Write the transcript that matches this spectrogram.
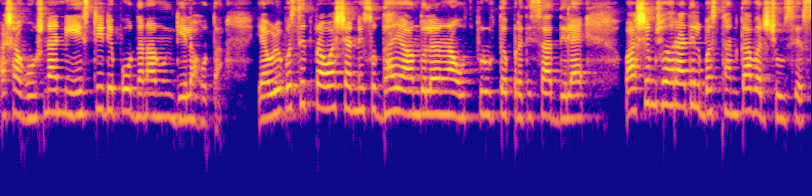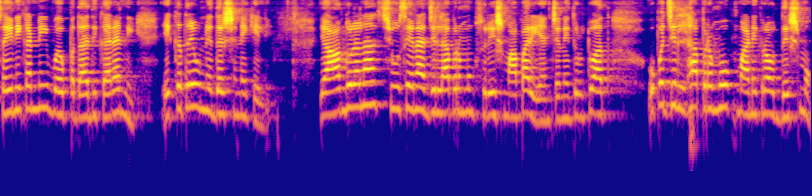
अशा घोषणांनी एस टी डेपो दणानून गेला होता. यावेळी उपस्थित प्रवाशांनी सुद्धा या आंदोलनाला उत्स्फूर्त प्रतिसाद दिलाय. वाशिम शहरातील बसस्थानकावर शिवसे सैनिकांनी व पदाधिकाऱ्यांनी एकत्र येऊन निदर्शने केली. या आंदोलनात शिवसेना जिल्हाप्रमुख सुरेश मापारी यांच्या नेतृत्वात उपजिल्हाप्रमुख माणिकराव देशमुख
